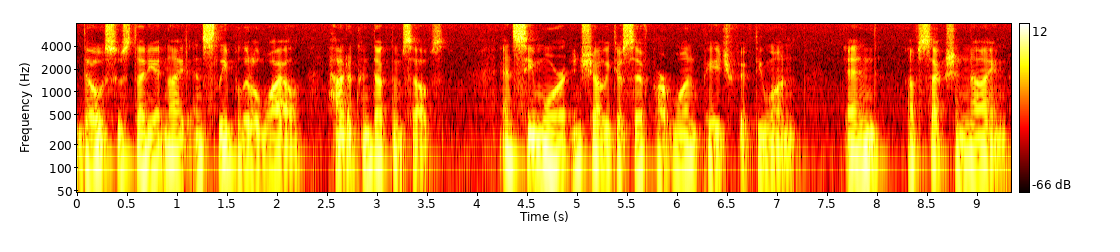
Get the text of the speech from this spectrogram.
those who study at night and sleep a little while, how to conduct themselves, and see more in Shalit Yosef, part 1, page 51. End of section 9.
